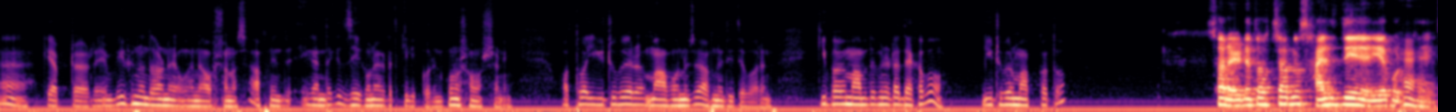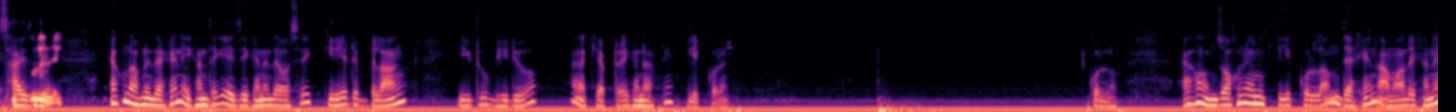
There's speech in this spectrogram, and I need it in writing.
হ্যাঁ ক্যাপটার বিভিন্ন ধরনের ওখানে অপশন আছে। আপনি এখান থেকে যে কোনো একটা ক্লিক করেন কোনো সমস্যা নেই। অথবা ইউটিউবের মাপ অনুযায়ী আপনি দিতে পারেন। কীভাবে মাপ দেবেন এটা দেখাবো? ইউটিউবের মাপ কত? স্যার এটা তো হচ্ছে আপনার সাইজ দিয়ে ইয়ে করতে হ্যাঁ, হ্যাঁ, size দিয়ে। এখন আপনি দেখেন এখান থেকে এই যে এখানে দেওয়া আছে ক্রিয়েট ব্ল্যাঙ্ক ইউটিউব ভিডিও হ্যাঁ ক্যাপটা এখানে আপনি ক্লিক করেন। করলাম। এখন যখনই আমি ক্লিক করলাম, দেখেন আমার এখানে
